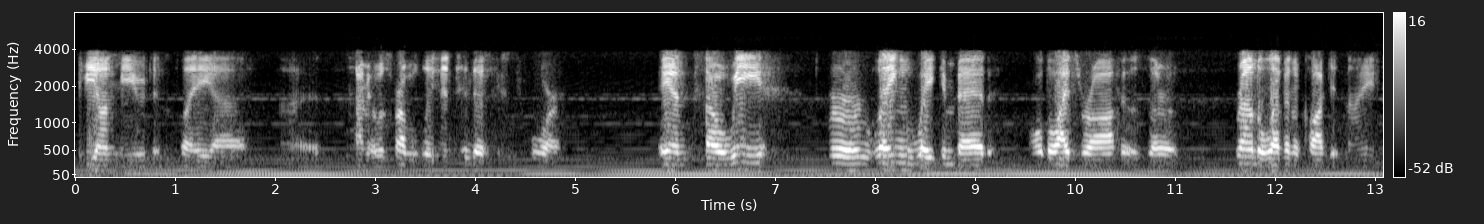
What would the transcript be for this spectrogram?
be on mute and play. Uh, uh, time it was probably Nintendo 64 and so we were laying awake in bed. All the lights were off. It was uh, around 11 o'clock at night,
